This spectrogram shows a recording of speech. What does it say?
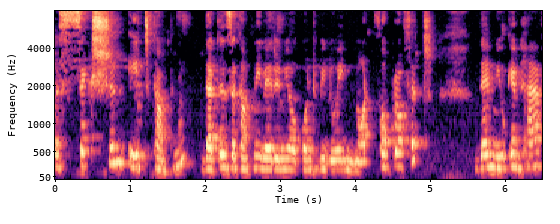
a Section 8 company. That is a company wherein you're going to be doing not for profit. Then you can have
